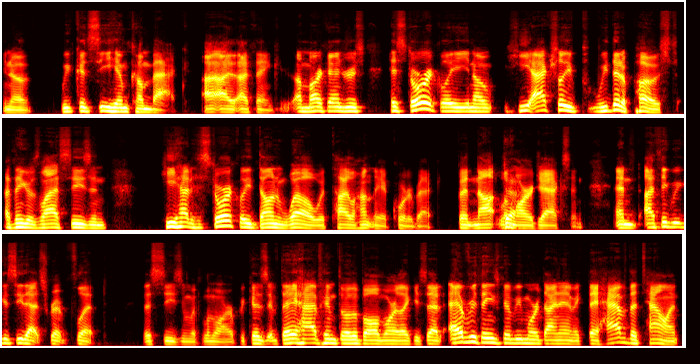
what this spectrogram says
you know, we could see him come back. I, I think uh, Mark Andrews historically, you know, he actually we did a post. I think it was last season. He had historically done well with Tyler Huntley at quarterback, but not Lamar yeah. Jackson. And I think we could see that script flipped this season with Lamar because if they have him throw the ball more, like you said, everything's going to be more dynamic. They have the talent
